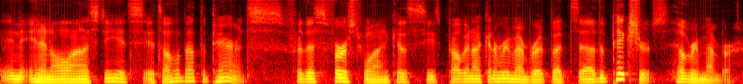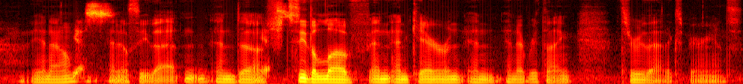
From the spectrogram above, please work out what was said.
in, in in all honesty, it's it's all about the parents for this first one because he's probably not going to remember it, but uh, the pictures he'll remember. You know, Yes. and he'll see that and, and uh, Yes. see the love and, and care and, and, and everything through that experience.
